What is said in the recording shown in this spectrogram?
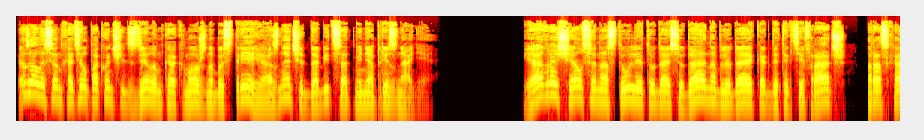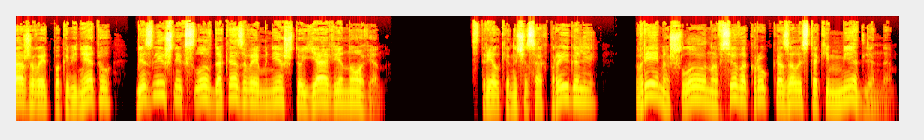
Казалось, он хотел покончить с делом как можно быстрее, а значит, добиться от меня признания. Я вращался на стуле туда-сюда, наблюдая, как детектив Радж расхаживает по кабинету, без лишних слов доказывая мне, что я виновен. Стрелки на часах прыгали, время шло, но все вокруг казалось таким медленным.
